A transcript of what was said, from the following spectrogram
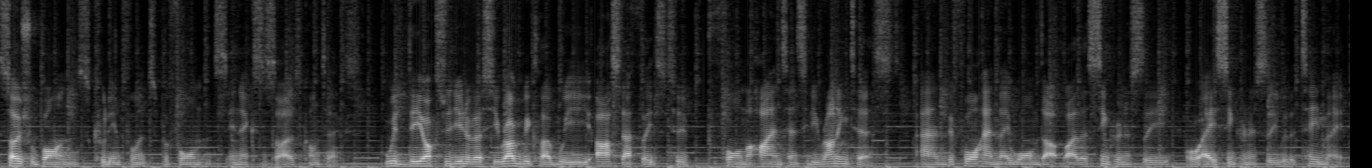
social bonds could influence performance in exercise contexts. With the Oxford University Rugby Club, we asked athletes to perform a high intensity running test and beforehand they warmed up either synchronously or asynchronously with a teammate.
